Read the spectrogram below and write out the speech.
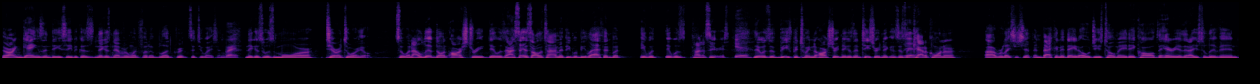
There aren't gangs in DC because niggas never went for the blood Crip situation. Right. Niggas was more territorial. So when I lived on our street, there was I say this all the time and people be laughing, but it was it was kind of serious. Yeah. There was a beef between the R Street niggas and T Street niggas. It's a Yeah. cattle corner uh, relationship. And back in the day, the OGs told me they called the area that I used to live in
